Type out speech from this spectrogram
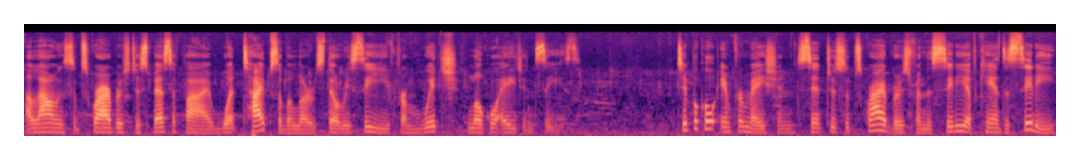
allowing subscribers to specify what types of alerts they'll receive from which local agencies. Typical information sent to subscribers from the City of Kansas City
